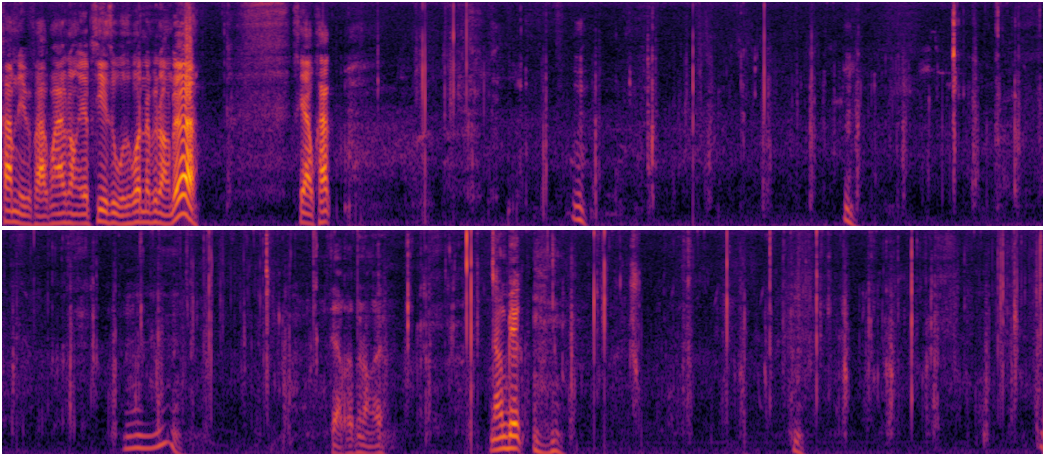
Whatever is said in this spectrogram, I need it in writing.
คำนี้ไปฝากมาให้พี่น้องเอฟซีสู่ทุกคนนะพี่น้องเด้อแซ่บครับอืมอืมอืมแซ่บครับพี่น้องเอ้ยยังเบกอืมอืมอืมว้าวอืม เ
